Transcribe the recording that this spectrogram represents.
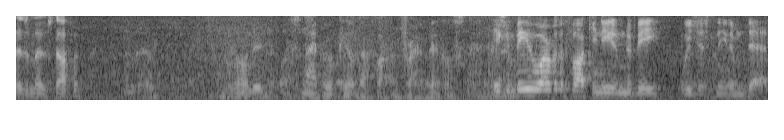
Is it Mustafa? No, dude. The sniper who killed our fucking friend Biggles, man. He can be whoever the fuck you need him to be. We just need him dead.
